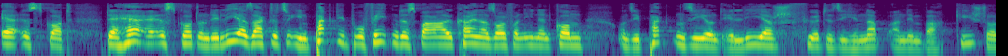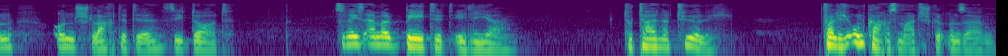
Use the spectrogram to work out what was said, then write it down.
er ist Gott. Der Herr, er ist Gott. Und Elia sagte zu ihnen, packt die Propheten des Baal, keiner soll von ihnen entkommen. Und sie packten sie und Elia führte sie hinab an den Bach Kishon und schlachtete sie dort. Zunächst einmal betet Elia. Total natürlich. Völlig uncharismatisch, könnte man sagen.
